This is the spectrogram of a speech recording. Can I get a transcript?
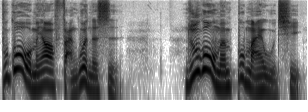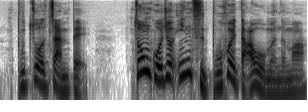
不过我们要反问的是，如果我们不买武器，不做战备，中国就因此不会打我们了吗？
